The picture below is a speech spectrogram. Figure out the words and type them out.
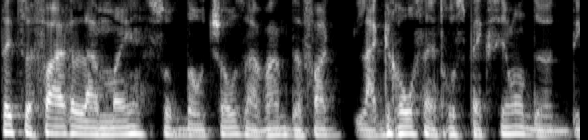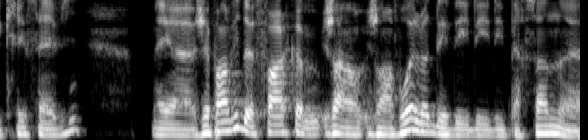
peut-être se faire la main sur d'autres choses avant de faire la grosse introspection de d'écrire sa vie. Mais euh, j'ai pas envie de faire comme j'en j'en vois là des des des, personnes euh,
